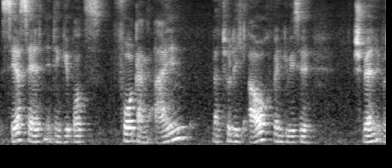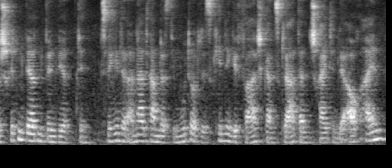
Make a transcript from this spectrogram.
sehr selten in den Geburtsvorgang ein, natürlich auch, wenn gewisse Schwellen überschritten werden, wenn wir den zwingenden Anhalt haben, dass die Mutter oder das Kind in Gefahr ist, ganz klar, dann schreiten wir auch ein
